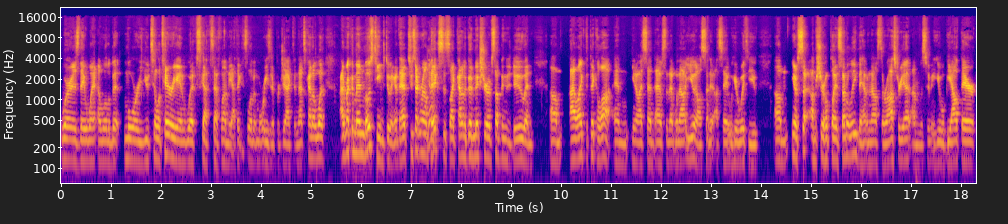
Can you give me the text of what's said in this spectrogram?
Whereas they went a little bit more utilitarian with Seth, Seth Lundy. I think it's a little bit more easy to project, and that's kind of what I recommend most teams doing. If they have two second round yeah. picks, it's like kind of a good mixture of something to do. And um, I like the pick a lot. And you know, I said I said that without you, and I'll say it. I'll say it here with you. Um, you know, so I'm sure he'll play in summer league. They haven't announced the roster yet. I'm assuming he will be out there.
